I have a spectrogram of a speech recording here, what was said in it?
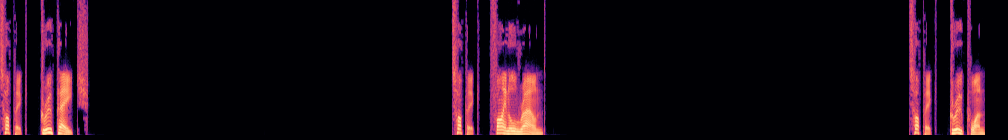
Topic. Group H Topic: Final round. Topic: Group 1.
